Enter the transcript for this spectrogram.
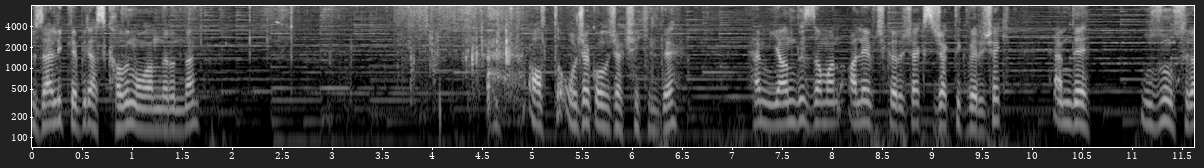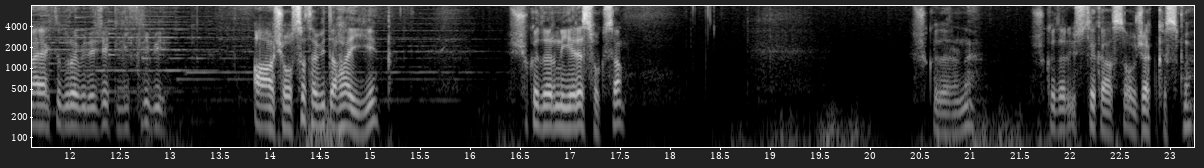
Özellikle biraz kalın olanlarından altta ocak olacak şekilde hem yandığı zaman alev çıkaracak, sıcaklık verecek hem de uzun süre ayakta durabilecek lifli bir ağaç olsa tabii daha iyi. Şu kadarını yere soksam şu kadarını şu kadar üstte kalsa ocak kısmı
